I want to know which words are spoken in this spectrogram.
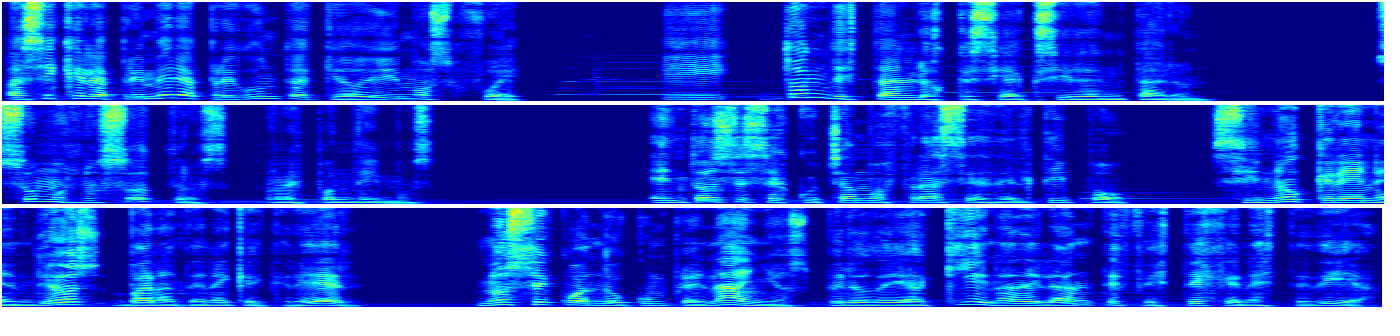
así que la primera pregunta que oímos fue, ¿y dónde están los que se accidentaron? Somos nosotros, respondimos. Entonces escuchamos frases del tipo, si no creen en Dios, van a tener que creer. No sé cuándo cumplen años, pero de aquí en adelante festejen este día.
